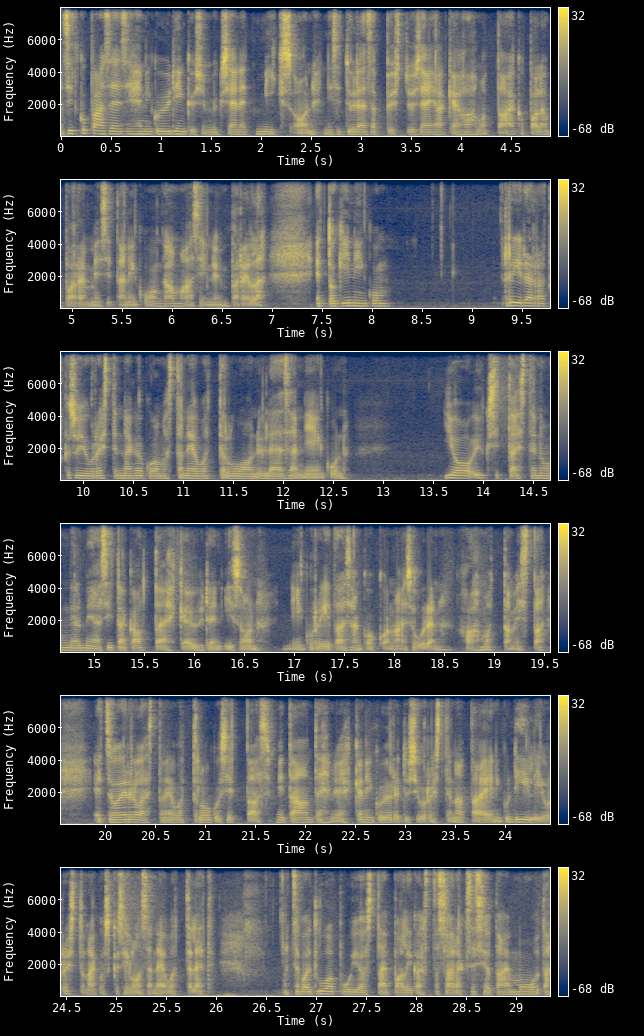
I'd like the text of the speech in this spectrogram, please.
Sitten kun pääsee siihen niin kuin ydinkysymykseen, että miksi on, niin sitten yleensä pystyy sen jälkeen hahmottaa aika paljon paremmin sitä niin kuin ongelmaa siinä ympärillä. Et toki niin kuin riidanratkaisujuristin näkökulmasta neuvottelu on yleensä niin kuin – jo yksittäisten ongelmia ja sitä kautta ehkä yhden ison niin kuin riitaisan kokonaisuuden hahmottamista. Että se on erilaista neuvottelua kuin sitten taas, mitä on tehnyt ehkä niin kuin yritysjuristina tai niin kuin diilijuristina, koska silloin sä neuvottelet että sä voit luopua jostain palikasta saadaksesi jotain muuta,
